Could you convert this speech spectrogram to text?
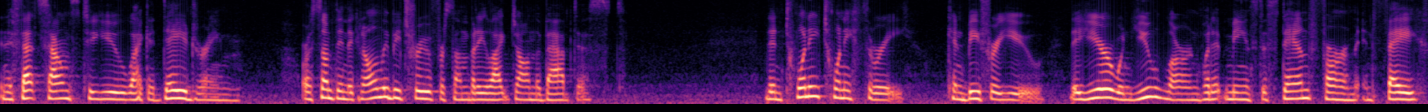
And if that sounds to you like a daydream or something that can only be true for somebody like John the Baptist, then 2023 can be for you the year when you learn what it means to stand firm in faith.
